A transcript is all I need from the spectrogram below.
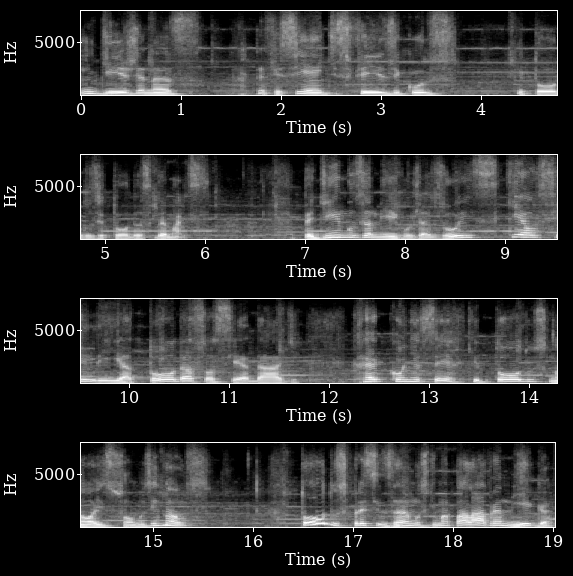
indígenas, deficientes físicos e todos e todas demais. Pedimos, amigo Jesus, que auxilie a toda a sociedade reconhecer que todos nós somos irmãos. Todos precisamos de uma palavra amiga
